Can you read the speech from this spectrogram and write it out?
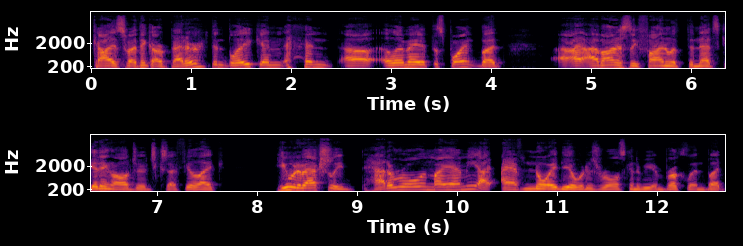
guys who I think are better than Blake and and uh, Elime at this point. But I, am honestly fine with the Nets getting Aldridge because I feel like he would have actually had a role in Miami. I, I have no idea what his role is going to be in Brooklyn, but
